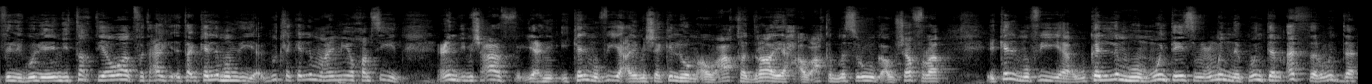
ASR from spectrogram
في اللي يقول لي عندي تغطيه واقفه تعال كلمهم لي. قلت له كلمهم على 150 عندي مش عارف يعني يكلموا فيا على مشاكلهم أو عقد رايح أو عقد مسروق أو شفرة. يكلموا فيا وكلمهم وأنت يسمعوا منك وأنت مأثر وأنت.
